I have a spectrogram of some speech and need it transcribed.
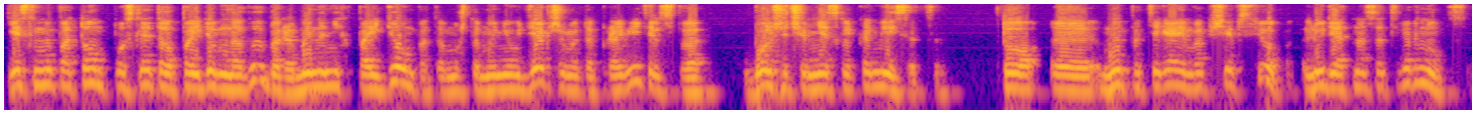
если мы потом после этого пойдем на выборы, мы на них пойдем, потому что мы не удержим это правительство больше, чем несколько месяцев, то э, мы потеряем вообще все, люди от нас отвернутся.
